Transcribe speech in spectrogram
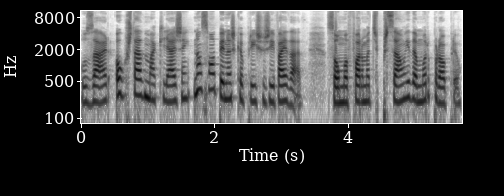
usar ou gostar de maquilhagem não são apenas caprichos e vaidade, são uma forma de expressão e de amor próprio.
